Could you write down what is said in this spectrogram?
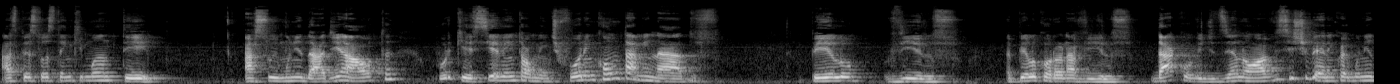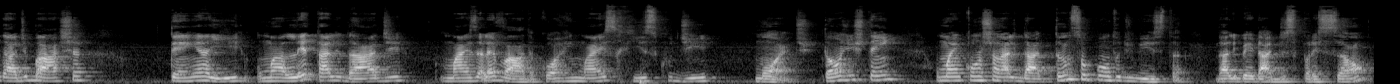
as pessoas têm que manter a sua imunidade alta, porque se eventualmente forem contaminados pelo vírus, pelo coronavírus da Covid-19, se estiverem com a imunidade baixa, tem aí uma letalidade mais elevada, correm mais risco de morte. Então a gente tem uma inconstitucionalidade tanto do ponto de vista da liberdade de expressão,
